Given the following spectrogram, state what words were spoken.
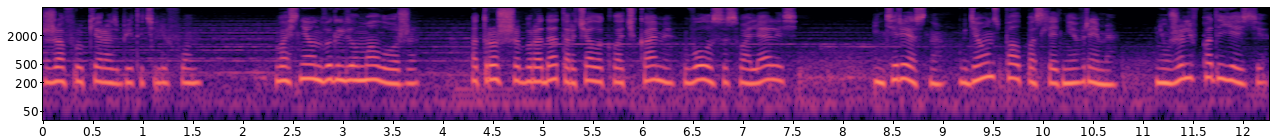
сжав в руке разбитый телефон. Во сне он выглядел моложе. Отросшая борода торчала клочками, волосы свалялись. Интересно, где он спал последнее время? Неужели в подъезде?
